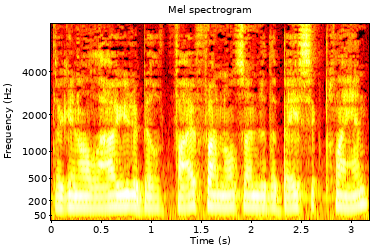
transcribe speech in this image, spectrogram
they're going to allow you to build five funnels under the basic plan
